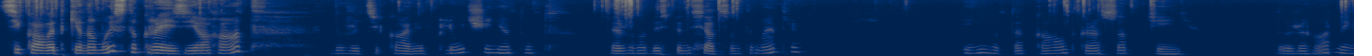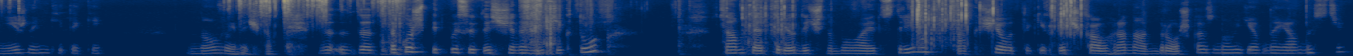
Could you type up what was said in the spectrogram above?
цікаве таке намисто Crazy Агат. Дуже цікаві включення тут. Теж воно десь 50 см. І от така от красотінь. Дуже гарний, ніжненький такий новиночка. Також підписуйтесь ще на мій TikTok. Там теж періодично бувають стріми. Так, ще от таких хто чекав гранат брошка знову є в наявності.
